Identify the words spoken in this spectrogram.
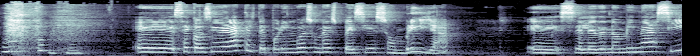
Eh, se considera que el teporingo es una especie sombrilla. Eh, se le denomina así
